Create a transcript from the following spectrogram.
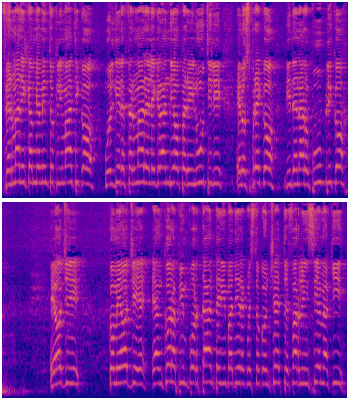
Fermare il cambiamento climatico vuol dire fermare le grandi opere inutili e lo spreco di denaro pubblico e oggi come oggi è ancora più importante ribadire questo concetto e farlo insieme a chi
